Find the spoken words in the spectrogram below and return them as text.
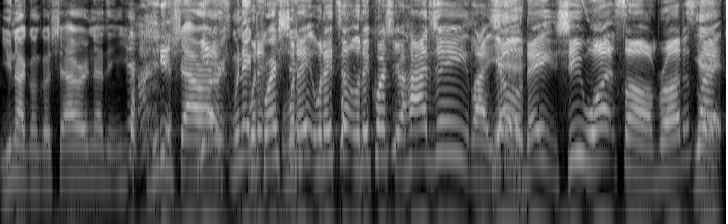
"You're not gonna go shower or nothing." You, did you shower? Yes. When they question, when they when they tell when they question your hygiene, like Yeah. yo, they she wants some, bro. It's Yeah. like,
